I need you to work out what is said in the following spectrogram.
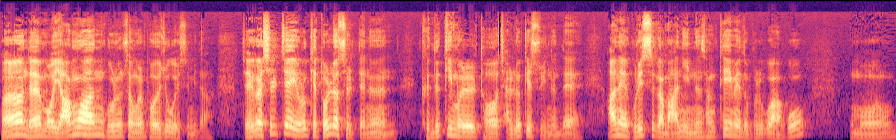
아, 네, 뭐 양호한 구름성을 보여주고 있습니다. 저희가 실제 이렇게 돌렸을 때는 그 느낌을 더 잘 느낄 수 있는데 안에 그리스가 많이 있는 상태임에도 불구하고 뭐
